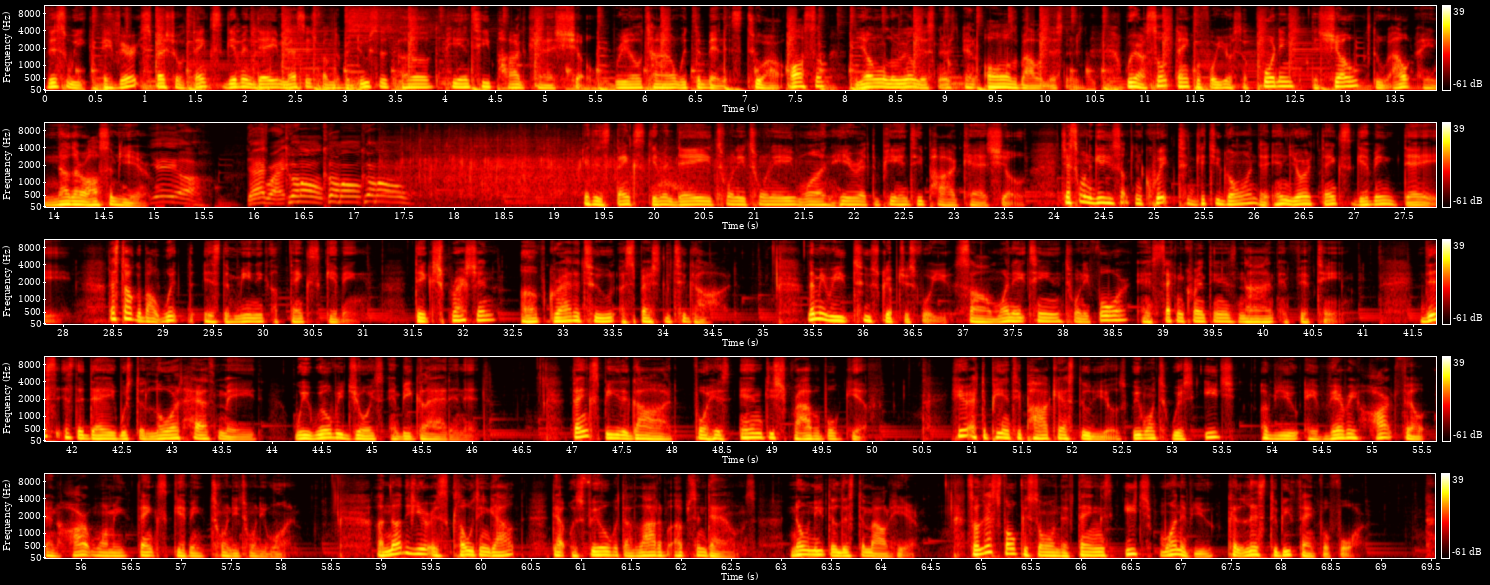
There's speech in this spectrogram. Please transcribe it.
This week, a very special Thanksgiving Day message from the producers of the PNT podcast show, Real Time with the Bennetts, to our awesome young loyal listeners and all of our listeners. We are so thankful for your supporting the show throughout another awesome year. Yeah. That's right. Come on. Come on. Come on. It is Thanksgiving Day 2021 here at the PNT Podcast Show. Just want to give you something quick to get you going to end your Thanksgiving Day. Let's talk about what is the meaning of Thanksgiving, the expression of gratitude, especially to God. Let me read two scriptures for you Psalm 118, 24, and 2 Corinthians 9 and 15. This is the day which the Lord hath made. We will rejoice and be glad in it. Thanks be to God for his indescribable gift. Here at the PNT Podcast Studios, we want to wish each of you a very heartfelt and heartwarming Thanksgiving 2021. Another year is closing out that was filled with a lot of ups and downs. No need to list them out here. So let's focus on the things each one of you could list to be thankful for.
